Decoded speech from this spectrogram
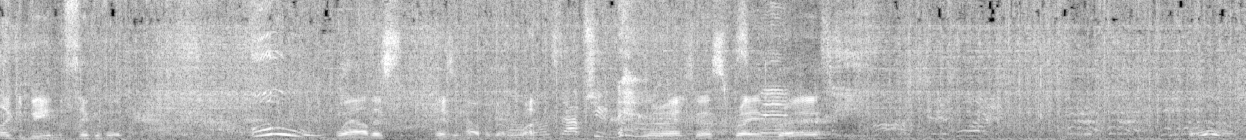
Like to be in the thick of it. Ooh. Well, this isn't helping oh, anyone. Don't stop shooting. Alright, it's gonna spray and pray. Oh.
